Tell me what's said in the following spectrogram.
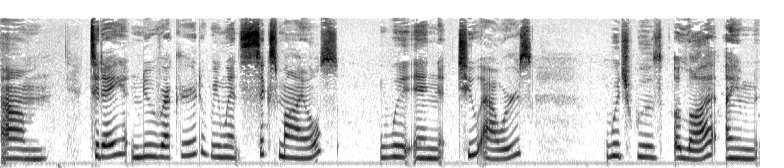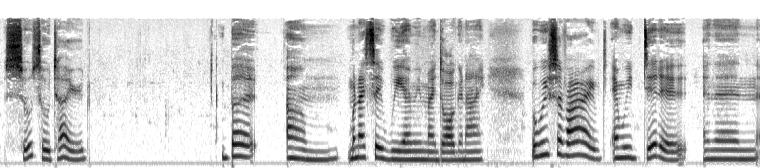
Um today new record, we went 6 miles within 2 hours, which was a lot. I am so so tired. But um when I say we, I mean my dog and I. But we survived and we did it. And then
